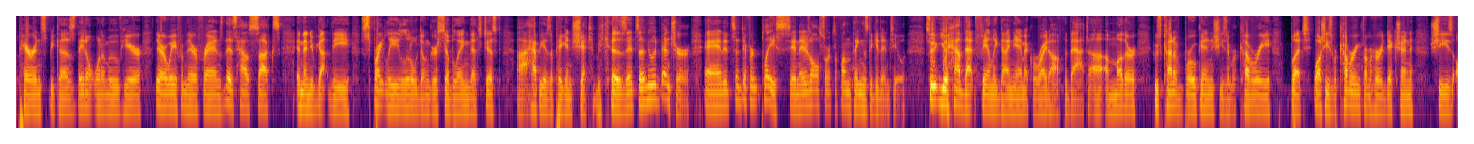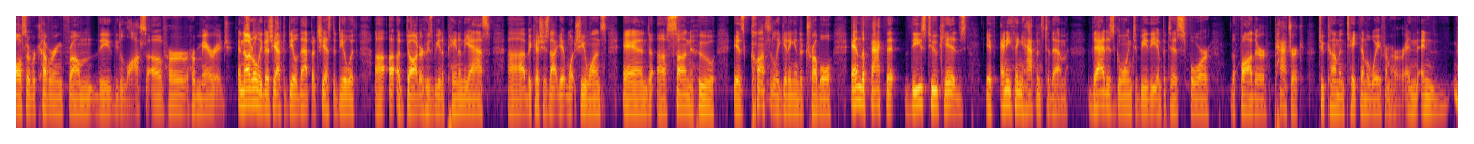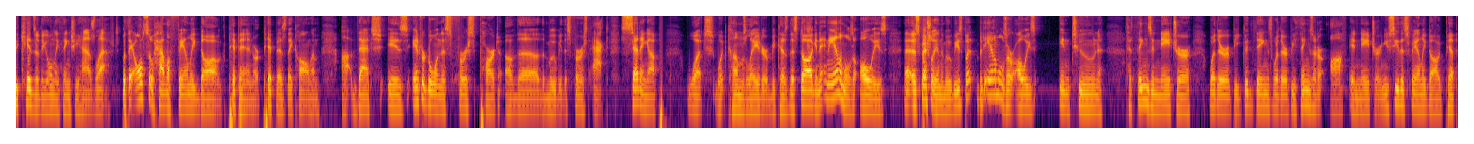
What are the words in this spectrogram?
because they don't want to move here. They're away from their friends. This house sucks. And then you've got the sprightly little younger sibling that's just uh, happy as a pig in shit because it's a new adventure and it's a different place and there's all sorts of fun things to get into. So you have that family dynamic right off the bat. Uh, a mother who's kind of broken, she's in recovery, but while she's recovering from her addiction, she's also recovering from the the loss of her her marriage. And not only does she have to deal with that, but she has to deal with uh, a, a, daughter who's being a pain in the ass uh, because she's not getting what she wants, and a son who is constantly getting into trouble. And the fact that these two kids, if anything happens to them, that is going to be the impetus for the father, Patrick, to come and take them away from her. And and the kids are the only thing she has left. But they also have a family dog, Pippin or Pip as they call him, uh, that is integral in this first part of the the movie, this first act, setting up what what comes later because this dog and, and animals always uh, especially in the movies but but animals are always in tune to things in nature whether it be good things, whether it be things that are off in nature. And you see this family dog, Pip,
